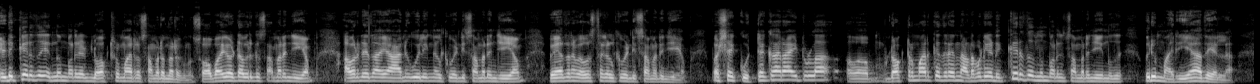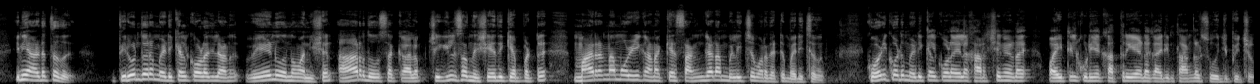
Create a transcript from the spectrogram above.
എടുക്കരുത് എന്നും പറഞ്ഞ് ഡോക്ടർമാരുടെ സമരം നടക്കുന്നു. സ്വാഭാവികമായിട്ട് അവർക്ക് സമരം ചെയ്യാം. അവരുടേതായ ആനുകൂല്യങ്ങൾക്ക് വേണ്ടി സമരം ചെയ്യാം. വേതന വ്യവസ്ഥകൾക്ക് വേണ്ടി സമരം ചെയ്യാം. പക്ഷേ കുറ്റക്കാരായിട്ടുള്ള ഡോക്ടർമാർക്കെതിരെ നടപടി എടുക്കരുതെന്നും പറഞ്ഞ് സമരം ചെയ്യുന്നത് ഒരു മര്യാദയല്ല. ഇനി അടുത്തത് തിരുവനന്തപുരം മെഡിക്കൽ കോളേജിലാണ് വേണു എന്ന മനുഷ്യൻ ആറ് ദിവസക്കാലം ചികിത്സ നിഷേധിക്കപ്പെട്ട് മരണമൊഴി കണക്കെ സങ്കടം വിളിച്ചു പറഞ്ഞിട്ട് മരിച്ചത്. കോഴിക്കോട് മെഡിക്കൽ കോളേജിലെ ഹർഷനയുടെ വയറ്റിൽ കുടുങ്ങിയ കത്രികയുടെ കാര്യം താങ്കൾ സൂചിപ്പിച്ചു.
